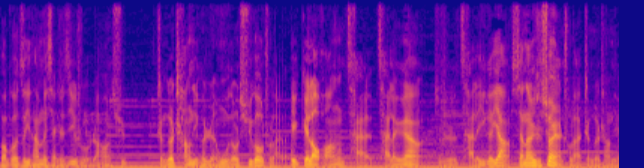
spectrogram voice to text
包括自己他们的显示技术，然后去。整个场景和人物都是虚构出来的，给给老黄采采了一个样，就是采了一个样，相当于是渲染出来整个场景。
